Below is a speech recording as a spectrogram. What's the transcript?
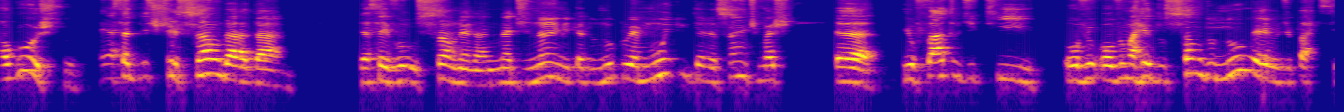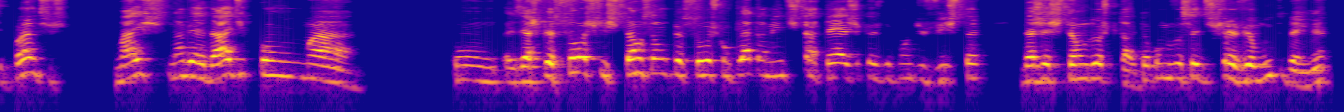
Augusto, essa descrição da, da dessa evolução né, na, na, dinâmica do núcleo é muito interessante, mas é, e o fato de que houve, houve uma redução do número de participantes, mas, na verdade, com uma com as pessoas que estão são pessoas completamente estratégicas do ponto de vista da gestão do hospital. Então, como você descreveu muito bem, né?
